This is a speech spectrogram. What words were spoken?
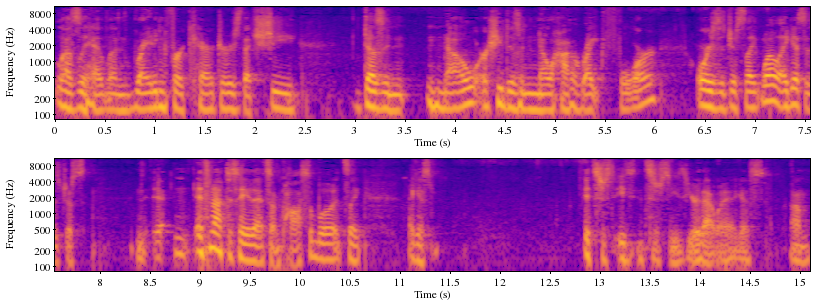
Leslye Headland writing for characters that she doesn't know or she doesn't know how to write for, or is it just like, well, I guess it's just, it's not to say that's impossible. It's like, I guess, it's just it's just easier that way. I guess. Um,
